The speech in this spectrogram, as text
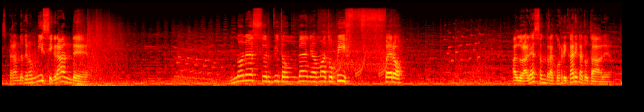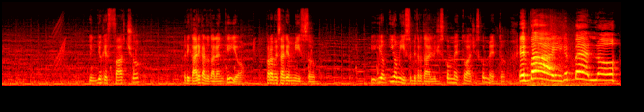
Sperando che non missi, grande. Non è servito un bene amato piffero. Allora, adesso andrà con ricarica totale. Quindi io che faccio? Ricarica totale anche io. Però mi sa che misso. Io, io misso Pietrataglio, ci scommetto, ah, ci scommetto. E vai! Che bello!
